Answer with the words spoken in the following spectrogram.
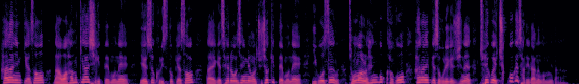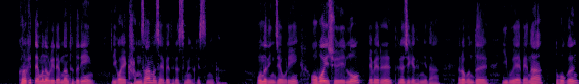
하나님께서 나와 함께 하시기 때문에 예수 그리스도께서 나에게 새로운 생명을 주셨기 때문에 이곳은 정말로 행복하고 하나님께서 우리에게 주시는 최고의 축복의 자리라는 겁니다. 그렇기 때문에 우리 랩런트들이 이거에 감사하면서 예배 드렸으면 좋겠습니다. 오늘 이제 우리 어버이 주일로 예배를 드려지게 됩니다. 여러분들 2부 예배나 또 혹은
